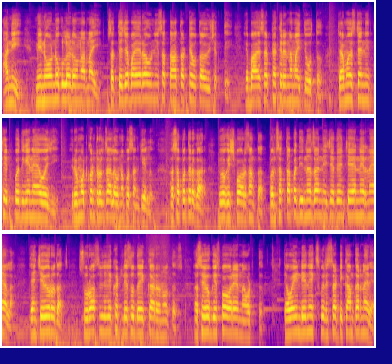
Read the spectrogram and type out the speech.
आणि मी निवडणूक लढवणार नाही. सत्तेच्या बाहेर राहून सत्ता हातात ठेवता येऊ शकते हे बाळासाहेब ठाकरेंना माहिती होतं. त्यामुळेच त्यांनी थेट पद घेण्याऐवजी रिमोट कंट्रोल चालवणं पसंत केलं. असं पत्रकार योगेश पवार सांगतात. पण सत्तापदी न जाण्याच्या त्यांच्या या निर्णयाला त्यांच्या विरोधात सुरू असलेले खटले सुद्धा एक कारण होतंच असं योगेश पवार यांना वाटतं. तेव्हा इंडियन एक्सप्रेससाठी काम करणाऱ्या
